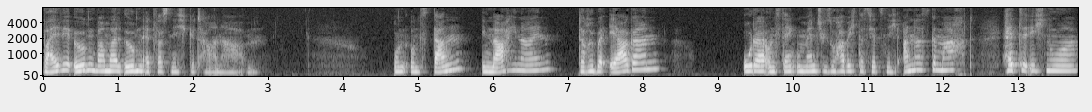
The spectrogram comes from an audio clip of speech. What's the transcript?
weil wir irgendwann mal irgendetwas nicht getan haben und uns dann im Nachhinein darüber ärgern oder uns denken, Mensch, wieso habe ich das jetzt nicht anders gemacht? Hätte ich nur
